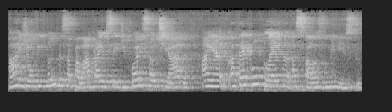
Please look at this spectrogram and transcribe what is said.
Ai, já ouvi tanto essa palavra, ai, eu sei de cor e salteada, ai, é, até completa as falas do ministro.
